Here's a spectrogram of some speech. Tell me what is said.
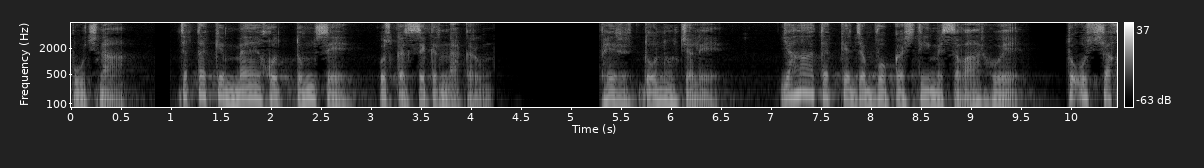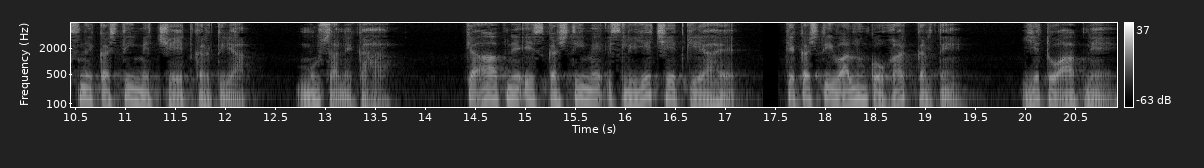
پوچھنا جب تک کہ میں خود تم سے اس کا ذکر نہ کروں۔ پھر دونوں چلے۔ یہاں تک کہ جب وہ کشتی میں سوار ہوئے تو اس شخص نے کشتی میں چھید کر دیا۔ موسا نے کہا، کیا آپ نے اس کشتی میں اس لیے چھید کیا ہے کہ کشتی والوں کو غرق کر دیں؟ یہ تو آپ نے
